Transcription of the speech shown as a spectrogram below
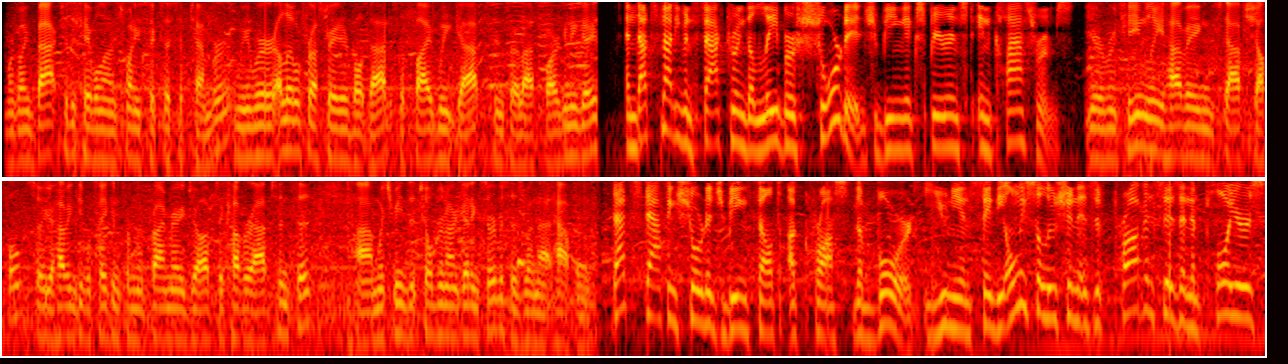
We're going back to the table on the 26th of September. We were a little frustrated about that. It's a five week gap since our last bargaining day. And that's not even factoring the labor shortage being experienced in classrooms. You're routinely having staff shuffled, so you're having people taken from their primary job to cover absences, um, which means that children aren't getting services when that happens. That staffing shortage being felt across the board. Unions say the only solution is if provinces and employers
